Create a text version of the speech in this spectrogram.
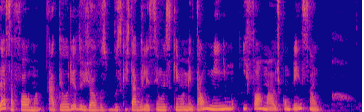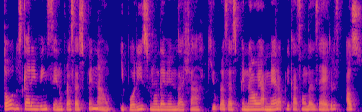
Dessa forma, a teoria dos jogos busca estabelecer um esquema mental mínimo e formal de compreensão. Todos querem vencer no processo penal e por isso não devemos achar que o processo penal é a mera aplicação das regras aos,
